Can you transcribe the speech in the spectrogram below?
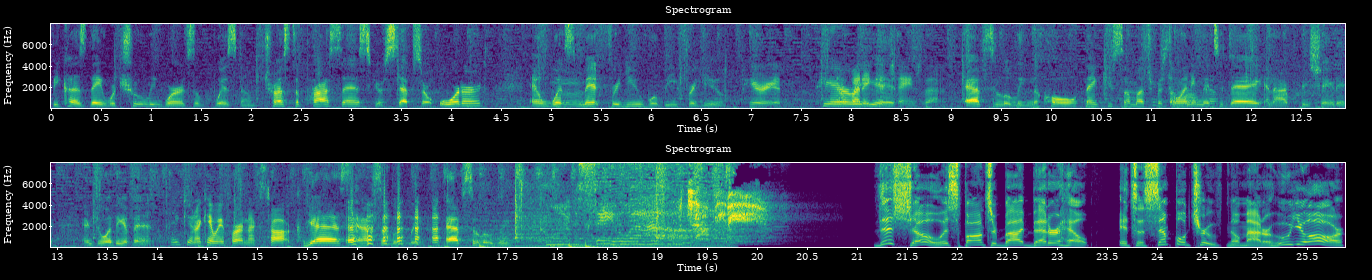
because they were truly words of wisdom. Trust the process, your steps are ordered, and what's mm. meant for you will be for you. Period. Period. Nobody can change that. Absolutely. Nicole, thank you so much for so joining me today, and I appreciate it. Enjoy the event. Thank you, and I can't wait for our next talk. Yes, absolutely. absolutely. Wanna stay a. Tommi This show is sponsored by BetterHelp. It's a simple truth. No matter who you are,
